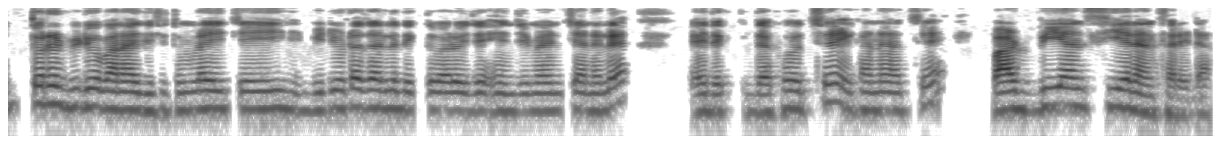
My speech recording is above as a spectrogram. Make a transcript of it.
উত্তরের ভিডিও বানাই দিয়েছি। তোমরা এই যে, এই ভিডিওটা চাইলে দেখতে পারো, এই যে এনজিমেন্ট চ্যানেলে এই দেখ- দেখো হচ্ছে, এখানে আছে পার্ট বি অ্যান্ড সি এর অ্যান্সার এটা।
